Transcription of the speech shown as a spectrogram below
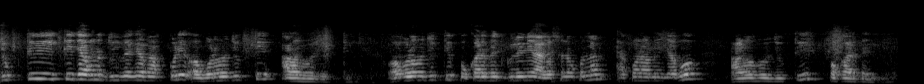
যুক্তিকে যে আমরা দুই ভাগে ভাগ করি, অবরোহ যুক্তি, আরোহ যুক্তি। অবরোহ যুক্তির প্রকারভেদগুলি নিয়ে আলোচনা করলাম, এখন আমি যাব আরোহ যুক্তির প্রকারভেদ নিয়ে।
